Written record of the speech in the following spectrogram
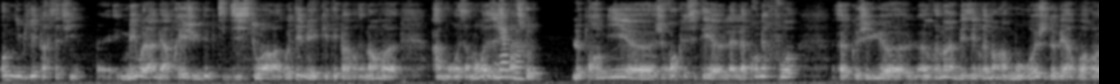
omnibilé par cette fille. mais voilà, mais après j'ai eu des petites histoires à côté, mais qui n'étaient pas vraiment amoureuses, amoureuses. Je pense que le premier, je crois que c'était la, première fois que j'ai eu vraiment un baiser vraiment amoureux. Je devais avoir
